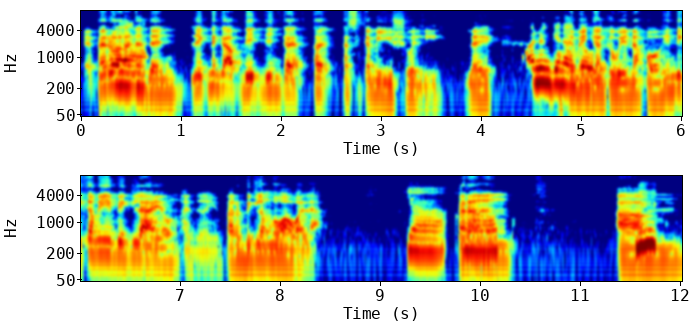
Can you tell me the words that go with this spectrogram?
Eh, pero Yeah. ano din, like nag-update din ka, ka- kasi kami usually. Like, Anong okay, may ginagawa? gagawin ako. Hindi kami bigla yung ano, yung parang biglang mawawala. Yeah. Parang, Ah. um,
